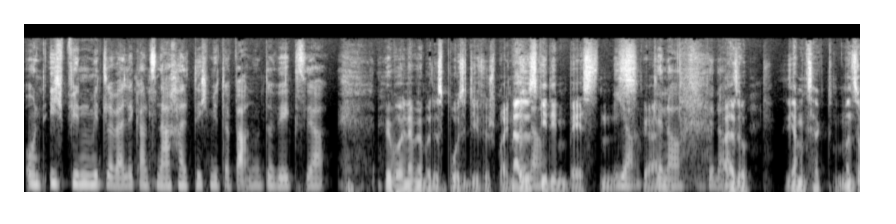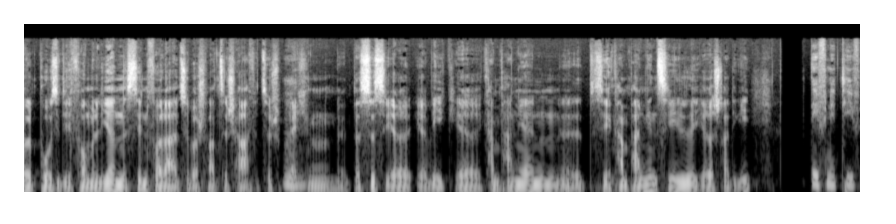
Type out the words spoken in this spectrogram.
Und ich bin mittlerweile ganz nachhaltig mit der Bahn unterwegs, ja. Wir wollen ja über das Positive sprechen. Also genau. es geht ihm bestens. Ja, ja, genau, genau. Also Sie haben gesagt, man soll positiv formulieren, es ist sinnvoller, als über schwarze Schafe zu sprechen. Mhm. Das ist Ihr, Ihr Weg, Ihre Kampagnen, das ist Ihr Kampagnenziel, Ihre Strategie? Definitiv.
